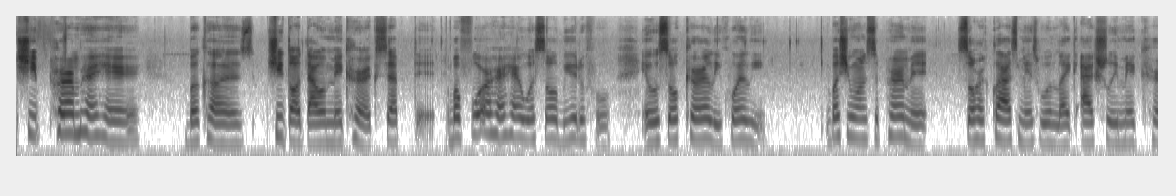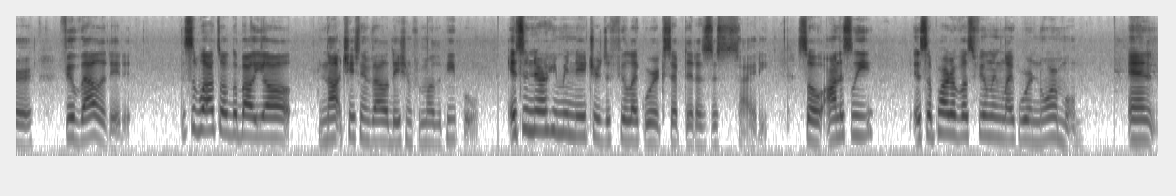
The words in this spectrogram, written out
she permed her hair because she thought that would make her accepted before her hair was so beautiful it was so curly coily but she wanted to perm it so her classmates would like actually make her feel validated. This is why I talk about, y'all not chasing validation from other people. It's in our human nature to feel like we're accepted as a society. So honestly, it's a part of us feeling like we're normal. And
